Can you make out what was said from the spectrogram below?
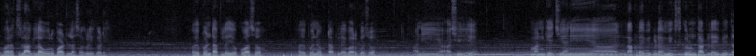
बराच लागला उरबाडला सगळीकडे. हय पण टाकलं एक वासो हय पण एक टाकलं आहे बारकोसो. आणि असे हे मानग्याची आणि लाकडा बिकडा मिक्स करून टाकलं आहे बेता.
